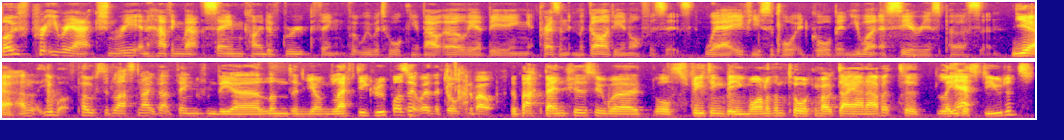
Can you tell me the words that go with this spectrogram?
both pretty reactionary and having that same kind of group groupthink that we were talking about earlier being present in the Guardian offices, where if you supported Corbyn, you weren't a serious person. Yeah, and you posted last night that thing from the uh, London Young Lefty group, was it, where they're talking about the backbenchers who were, well, Streeting being one of them, talking about Diane Abbott to Labour Yeah. students.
